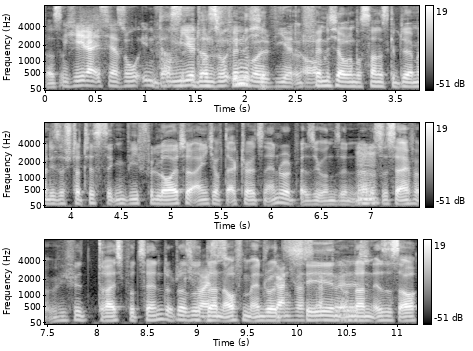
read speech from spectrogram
Das, Nicht jeder ist ja so das, informiert das und so involviert ich. Finde ich auch interessant. Es gibt ja immer diese Statistiken, wie viele Leute eigentlich auf der aktuellsten Android-Version sind. Ne? Mhm. Das ist ja einfach, wie viel? 30 Prozent oder so? weiß Dann auf dem Android nicht, was 10. aktuell Und dann ist es auch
